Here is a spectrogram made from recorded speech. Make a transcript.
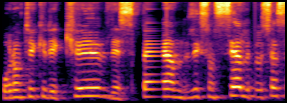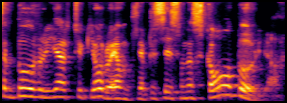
Och de tycker det är kul, det är spännande. Liksom säljprocessen börjar, tycker jag, då äntligen precis som den ska börja.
